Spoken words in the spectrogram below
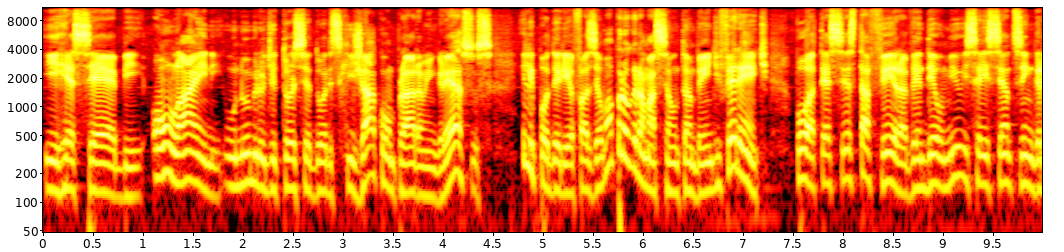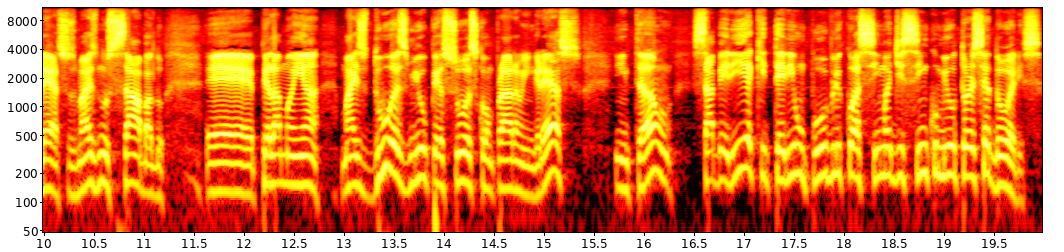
e recebe online o número de torcedores que já compraram ingressos, ele poderia fazer uma programação também diferente. Pô, até sexta-feira vendeu 1.600 ingressos, mas no sábado, é, pela manhã, mais duas mil pessoas compraram ingressos. Então, saberia que teria um público acima de 5 mil torcedores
